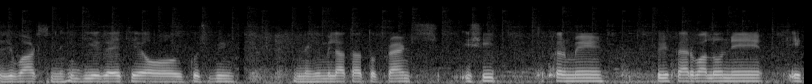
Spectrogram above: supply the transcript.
रिवार्ड्स नहीं दिए गए थे और कुछ भी नहीं मिला था। तो फ्रेंड्स इसी चक्कर में फ्री फायर वालों ने एक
